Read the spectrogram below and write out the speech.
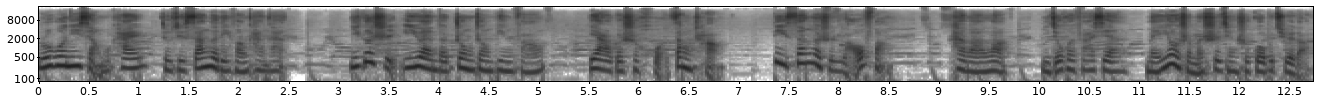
如果你想不开，就去三个地方看看：一个是医院的重症病房，第二个是火葬场，第三个是牢房。看完了，你就会发现没有什么事情是过不去的。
